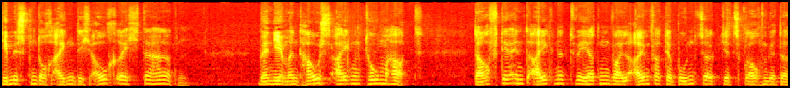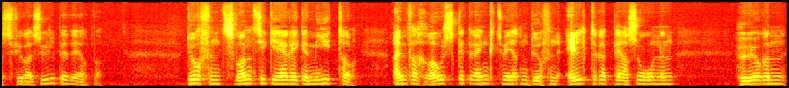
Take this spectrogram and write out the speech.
Die müssten doch eigentlich auch Rechte haben. Wenn jemand Hauseigentum hat, darf der enteignet werden, weil einfach der Bund sagt, jetzt brauchen wir das für Asylbewerber. Dürfen 20-jährige Mieter einfach rausgedrängt werden, dürfen ältere Personen hören,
